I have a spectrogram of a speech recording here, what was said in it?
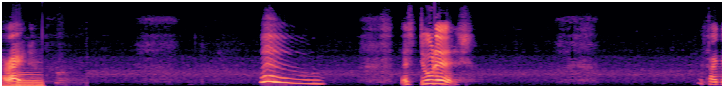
Alright. Woo! Let's do this! If I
